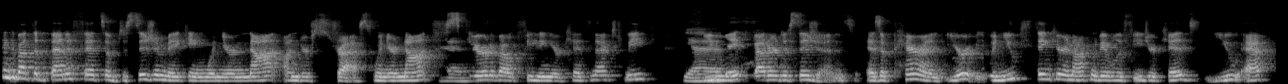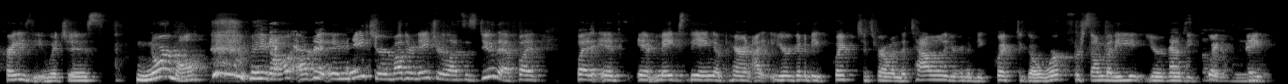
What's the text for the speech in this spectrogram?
Think about the benefits of decision making when you're not under stress when you're not yes. scared about feeding your kids next week yeah. you make better decisions as a parent you're when you think you're not going to be able to feed your kids you act crazy which is normal you know in nature mother nature lets us do that but but it it makes being a parent you're going to be quick to throw in the towel you're going to be quick to go work for somebody you're going Absolutely. to be quick to make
